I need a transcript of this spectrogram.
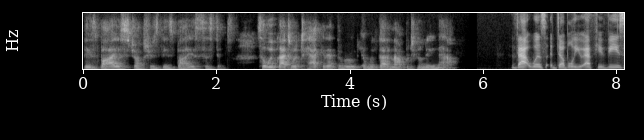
these bias structures, these bias systems. So we've got to attack it at the root, and we've got an opportunity now. That was WFUV's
